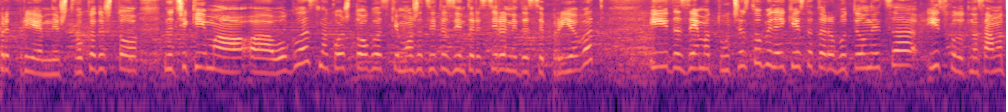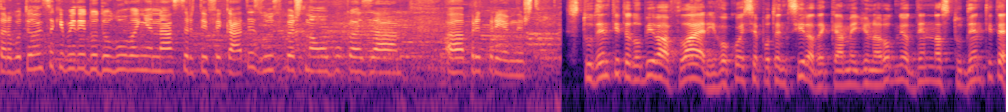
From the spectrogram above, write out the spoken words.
предприемништво, каде што значи ќе има оглас на кој што оглас ќе можат сите заинтересирани да се пријават и да земат учество, бидејќи истата работилница, исходот на самата работилница ќе биде и доделување на сертификати за успешна обука за предприемништво. Студентите добиваа флаери во кои се потенцира дека меѓународниот ден на студентите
